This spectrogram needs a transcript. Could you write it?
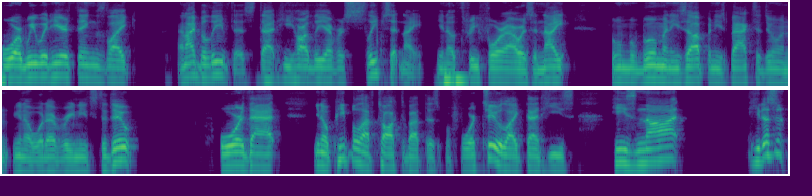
Or we would hear things like, and I believe this, that he hardly ever sleeps at night, you know, three, four hours a night, boom, boom, boom, and he's up and he's back to doing, you know, whatever he needs to do. Or that, you know, people have talked about this before too, like that he's, he's not, he doesn't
